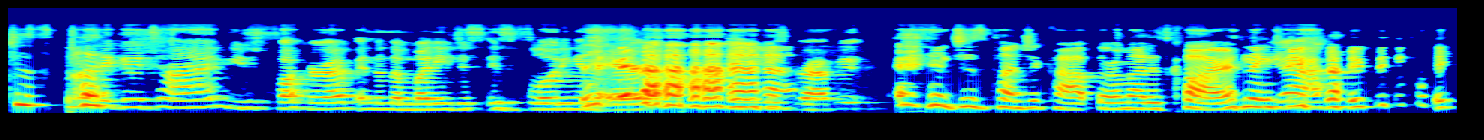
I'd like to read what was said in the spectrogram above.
just put. a good time?" You just fuck her up, and then the money just is floating in the air, and you just grab it. just punch a cop, throw him out his car, and then Yeah. keep driving. Like,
